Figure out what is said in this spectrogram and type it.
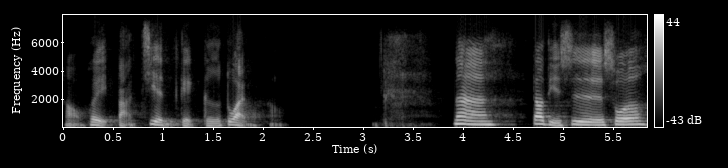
好会把见给隔断哈。那到底是缩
